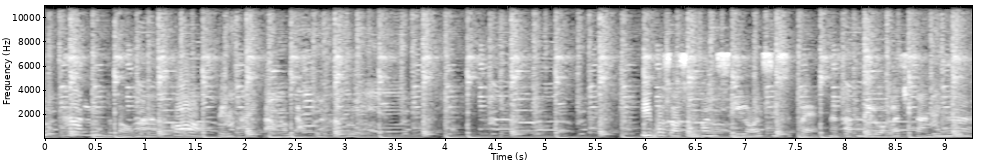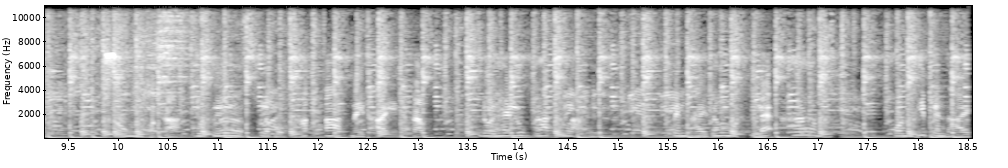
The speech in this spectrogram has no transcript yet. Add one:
ลูกทาสรุ่นต่อมาก็เป็นไทยตามลำดับนะครับลูก ปีพศ 2448 นะครับในหลวงรัชกาลที่ 5 ทรงประกาศยกเลิกระบบทาสในไทยนะครับ โดยให้ลูกทาสทั้งหลายเป็นไทยทั้งหมดและห้ามคนที่เป็นไทย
